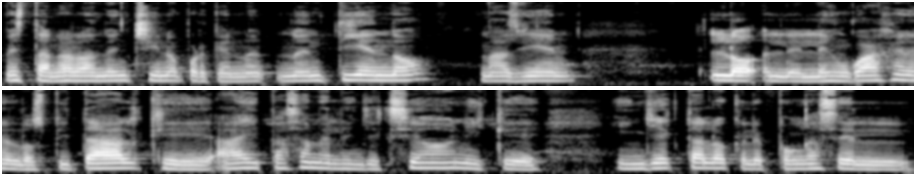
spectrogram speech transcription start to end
me están hablando en chino porque no, no entiendo más bien lo, el lenguaje en el hospital, que, ay, pásame la inyección y que lo que le pongas el,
